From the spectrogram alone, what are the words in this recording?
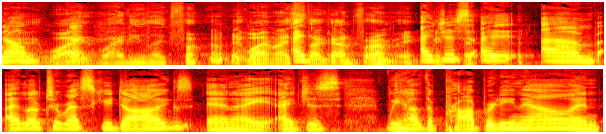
no. Okay, Why? Why do you like farming? Why am I stuck on farming? I just I um I love to rescue dogs and I I just we have the property now and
